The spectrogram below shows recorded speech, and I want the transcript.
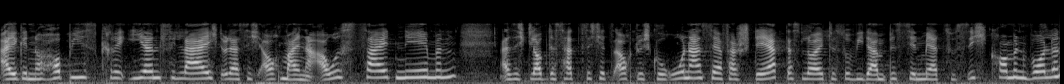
eigene Hobbys kreieren vielleicht oder sich auch mal eine Auszeit nehmen. Also ich glaube, das hat sich jetzt auch durch Corona sehr verstärkt, dass Leute so wieder ein bisschen mehr zu sich kommen wollen.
